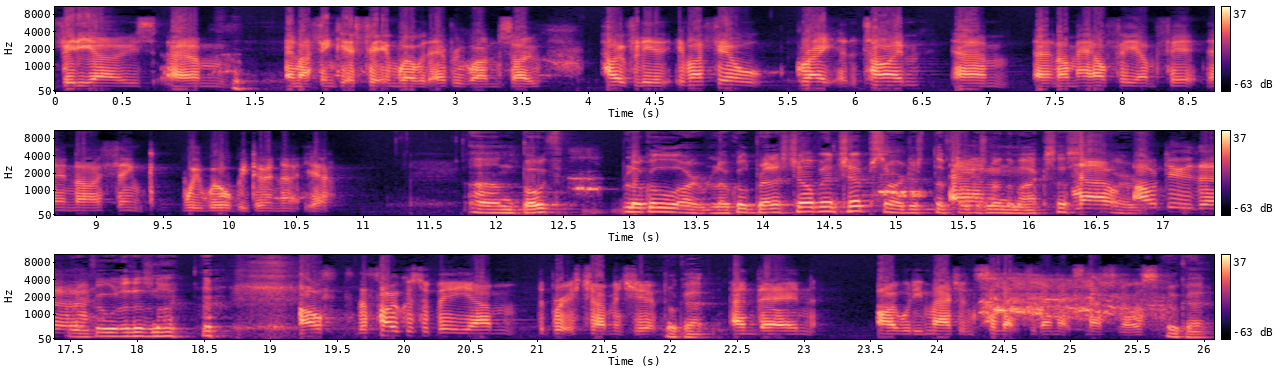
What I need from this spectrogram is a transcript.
videos, um, and I think it'd fit in well with everyone. So hopefully, if I feel great at the time um, and I'm healthy, I'm fit, then I think we will be doing that. Yeah on both local or local British championships, or just the focusing um, on the Maxxis? No, I'll do the Revo. It is now. I'll, the focus would be um, the British Championship. Okay. And then I would imagine selected MX Nationals. Okay.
